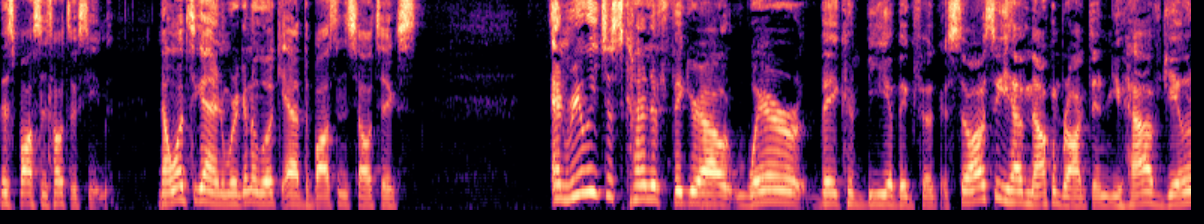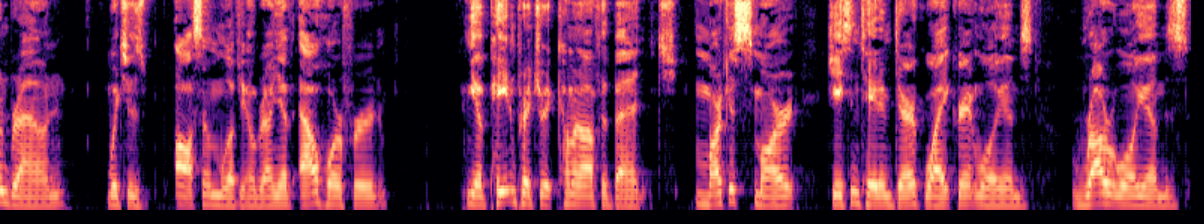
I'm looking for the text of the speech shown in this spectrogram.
this Boston Celtics team. Now, once again, we're going to look at the Boston Celtics and really just kind of figure out where they could be a big focus. So, obviously, you have Malcolm Brogdon, you have Jaylen Brown, which is awesome. Love Jaylen Brown. You have Al Horford, you have Payton Pritchard coming off the bench, Marcus Smart, Jayson Tatum, Derrick White, Grant Williams, Robert Williams.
